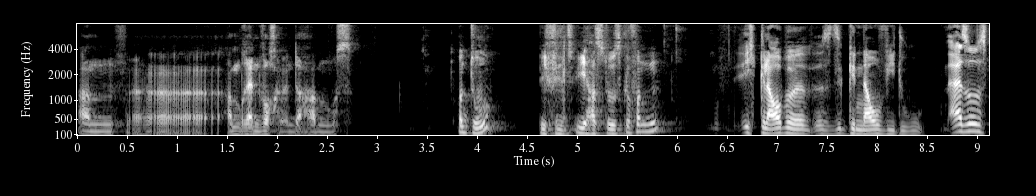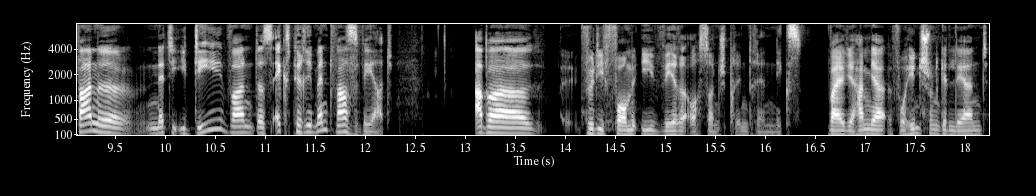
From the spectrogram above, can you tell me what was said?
am äh, am Rennwochenende haben muss. Und du? Wie viel wie hast du es gefunden? Ich glaube, genau wie du. Also es war eine nette Idee, war, das Experiment war es wert. Aber für die Formel E wäre auch so ein Sprintrennen nix. Weil wir haben ja vorhin schon gelernt,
